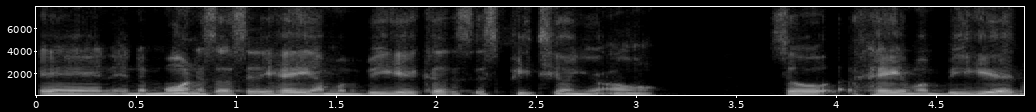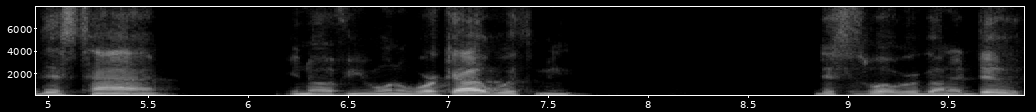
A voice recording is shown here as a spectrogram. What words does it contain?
and in the mornings I say, hey, I'm gonna be here because it's PT on your own. So hey, I'm gonna be here at this time. You know, if you want to work out with me, this is what we're gonna do.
